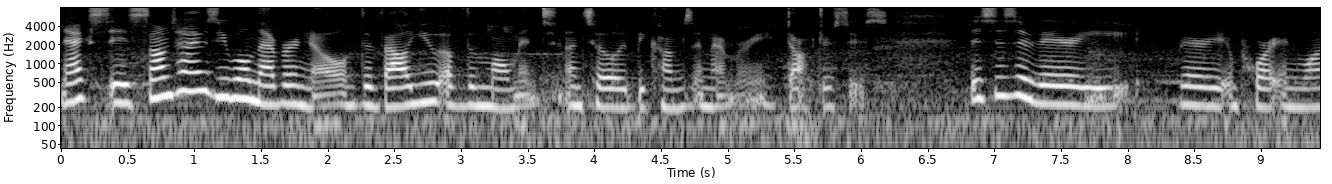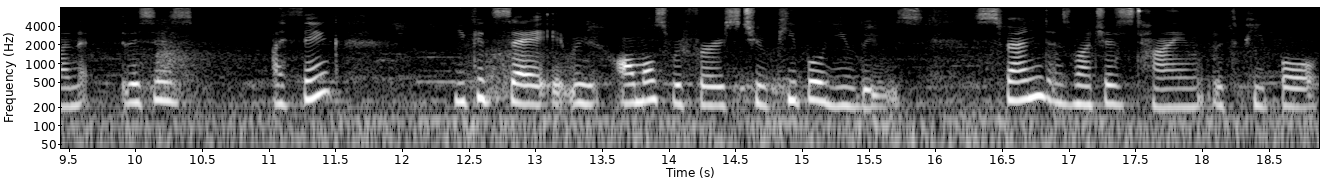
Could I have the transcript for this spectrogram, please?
Next is sometimes you will never know the value of the moment until it becomes a memory. Dr. Seuss. This is a very, very important one. This is, I think, you could say it re- almost refers to people you lose. Spend as much as time with people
